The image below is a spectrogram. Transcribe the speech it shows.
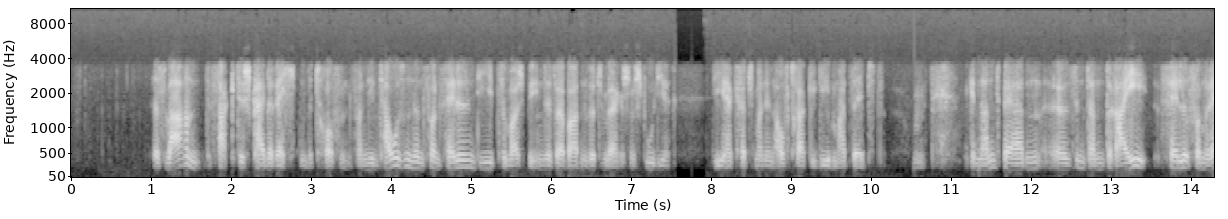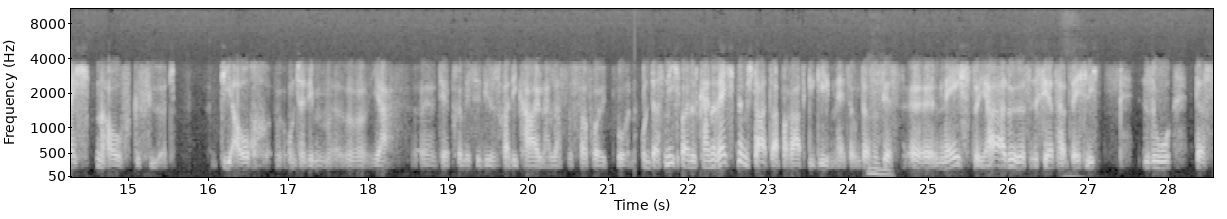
Es waren faktisch keine Rechten betroffen. Von den Tausenden von Fällen, die zum Beispiel in dieser baden-württembergischen Studie, die Herr Kretschmann in Auftrag gegeben hat, selbst ähm, genannt werden, äh, sind dann drei Fälle von Rechten aufgeführt, die auch unter dem, äh, ja, äh, der Prämisse dieses radikalen Erlasses verfolgt wurden. Und das nicht, weil es keine Rechten im Staatsapparat gegeben hätte. Und das mhm. ist das äh, nächste, ja. Also das ist ja tatsächlich so, dass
